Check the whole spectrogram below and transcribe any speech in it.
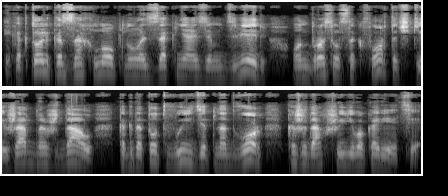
И как только захлопнулась за князем дверь, он бросился к форточке и жадно ждал, когда тот выйдет на двор к ожидавшей его карете.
